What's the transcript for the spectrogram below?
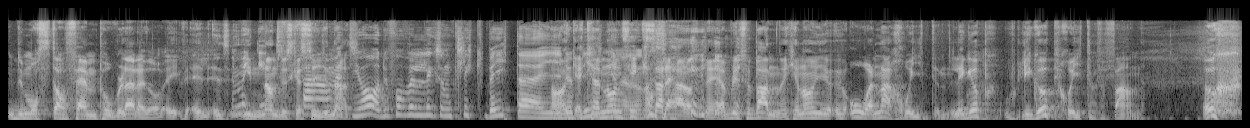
Du måste ha fem polare då, innan inte du ska synas. vet jag, du får väl liksom clickbaita i Ja, rubriken. kan någon fixa något. det här åt mig? Jag blir förbannad. Kan någon ordna skiten? Lägg upp, lägg upp skiten för fan. Usch!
